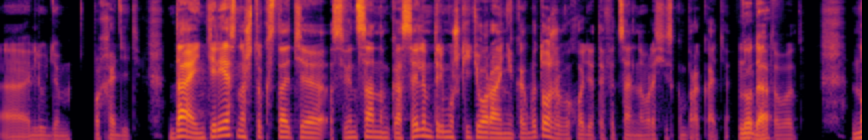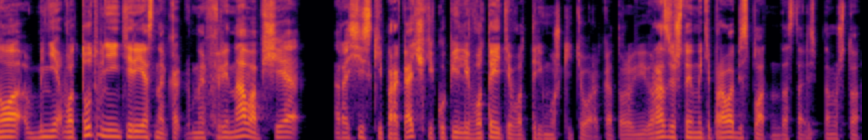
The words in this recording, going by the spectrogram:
Э, людям походить. Да, интересно, что, кстати, с Винсаном Касселем «Три мушкетера», они как бы тоже выходят официально в российском прокате. Ну вот да. Это вот. Но мне, вот тут мне интересно, как нахрена вообще российские прокатчики купили вот эти вот три мушкетера, которые разве что им эти права бесплатно достались, потому что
